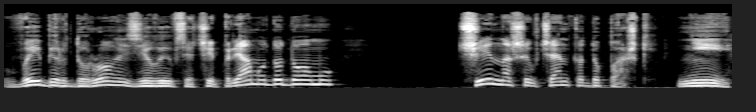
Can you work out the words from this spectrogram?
вибір дороги з'явився чи прямо додому, чи на Шевченка до Пашки. Ні,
